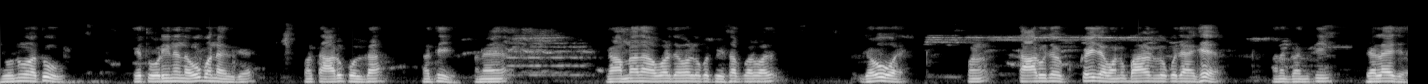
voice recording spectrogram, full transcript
જૂનું હતું એ તોડીને નવું બનાવ્યું છે પણ તારું ખોલતા નથી. અને ગામડાના અવર જવર લોકો પેશાબ કરવા જવું હોય પણ તારું જે કઈ જવાનું બહાર લોકો જાય છે અને ગંદકી ફેલાય છે.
